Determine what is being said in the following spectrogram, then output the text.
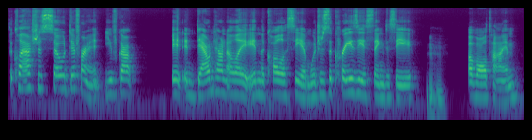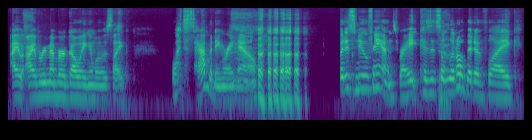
the clash is so different. You've got it in downtown LA in the Coliseum, which is the craziest thing to see mm-hmm. of all time. I, I remember going and was like, what's happening right now? but it's new fans, right? Because it's yeah. a little bit of like,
